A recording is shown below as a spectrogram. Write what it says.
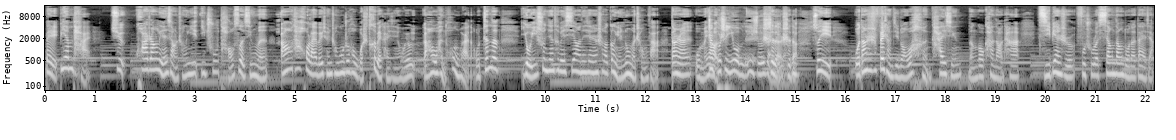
被编排去夸张联想成一一出桃色新闻。然后她后来维权成功之后，我是特别开心，我又然后我很痛快的，我真的有一瞬间特别希望那些人受到更严重的惩罚。当然，我们要这不是以我们的意识为转移是的，是的嗯。所以我当时是非常激动，我很开心能够看到他，即便是付出了相当多的代价，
